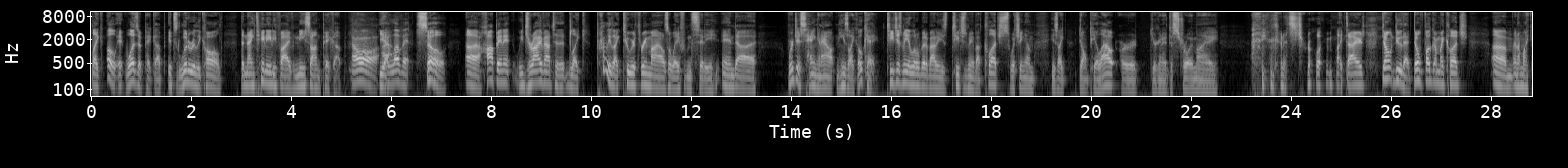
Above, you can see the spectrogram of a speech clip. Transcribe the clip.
like oh, it was a pickup. It's literally called the 1985 Nissan pickup. Oh, Yeah. I love it. So, uh, hop in it. We drive out to like probably like two or three miles away from the city, and uh, we're just hanging out. And he's like, "Okay," teaches me a little bit about it. He teaches me about clutch switching them. He's like, "Don't peel out, or you're gonna destroy my." you're gonna destroy my tires. Don't do that. Don't fuck on my clutch. Um, and I'm like,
